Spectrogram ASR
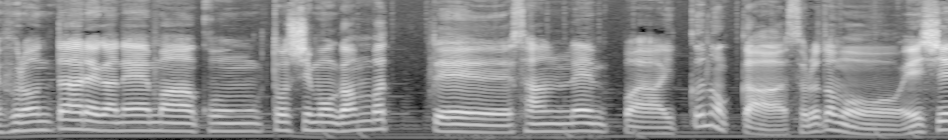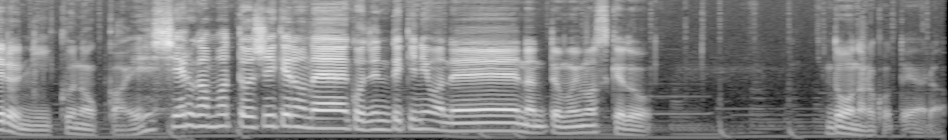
えー、フロンターレがねまあ今年も頑張って3連覇行くのかそれとも ACL に行くのか。ACL 頑張ってほしいけどね個人的にはねなんて思いますけど。どうなることやら。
